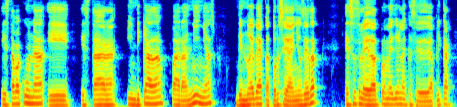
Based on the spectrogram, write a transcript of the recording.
Esta vacuna eh, está indicada para niñas de 9 a 14 años de edad. Esa es la edad promedio en la que se debe aplicar.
